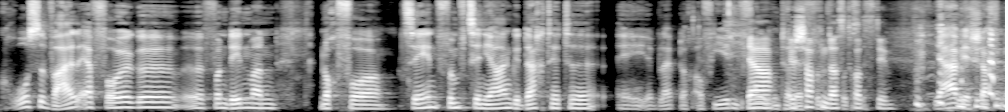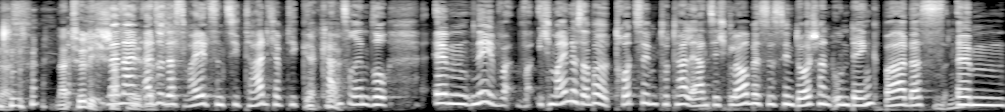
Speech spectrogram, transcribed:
große Wahlerfolge, äh, von denen man noch vor 10, 15 Jahren gedacht hätte, ey, ihr bleibt doch auf jeden Fall Ja, unter wir der schaffen das 5%. trotzdem. Ja, wir schaffen das. Natürlich Nein, schaffen nein, wir das. also das war jetzt ein Zitat. Ich habe die Kanzlerin so. Ähm, nee, ich meine das aber trotzdem total ernst. Ich glaube, es ist in Deutschland undenkbar, dass Mhm. ähm,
